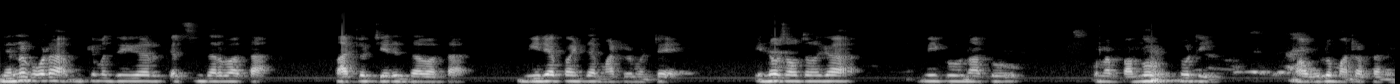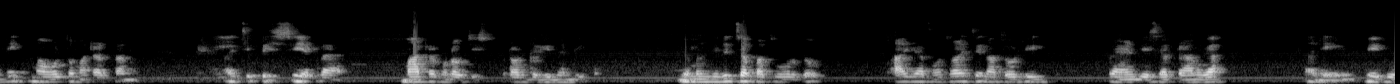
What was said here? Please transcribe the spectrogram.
నిన్న కూడా ముఖ్యమంత్రి గారు కలిసిన తర్వాత పార్టీలో చేరిన తర్వాత మీడియా పాయింట్ మాట్లాడమంటే ఎన్నో సంవత్సరాలుగా మీకు నాకు ఉన్న తోటి మా ఊళ్ళో మాట్లాడతానండి మా ఊళ్ళతో మాట్లాడతాను అని చెప్పేసి అక్కడ మాట్లాడకుండా వచ్చేసి రావడం జరిగిందండి. మిమ్మల్ని నిరుత్సాహపరచకూడదు ఆయా సంవత్సరాల నుంచి నాతోటి ప్రయాణం చేశారు ప్రేమగా. అని మీకు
